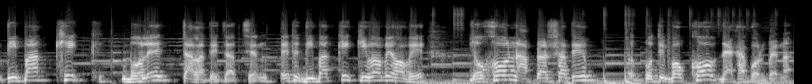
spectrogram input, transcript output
দ্বিপাক্ষিক বলে চালাতে চাচ্ছেন। এটা দ্বিপাক্ষিক কীভাবে হবে? যখন আপনার সাথে প্রতিপক্ষ দেখা করবে না।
